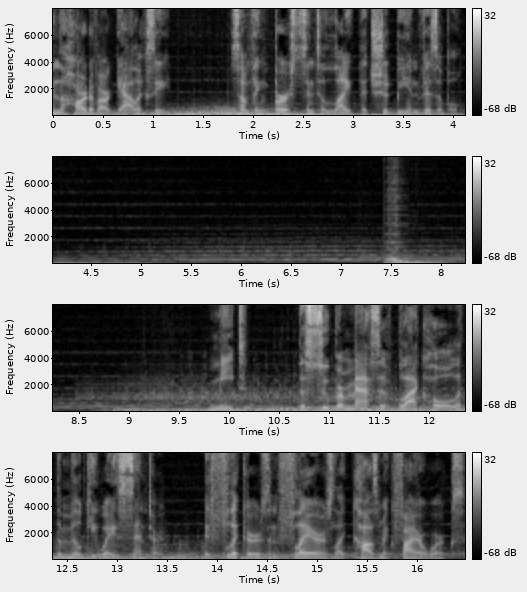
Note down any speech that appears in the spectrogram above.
In the heart of our galaxy, something bursts into light that should be invisible. Meet the supermassive black hole at the Milky Way's center. It flickers and flares like cosmic fireworks.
